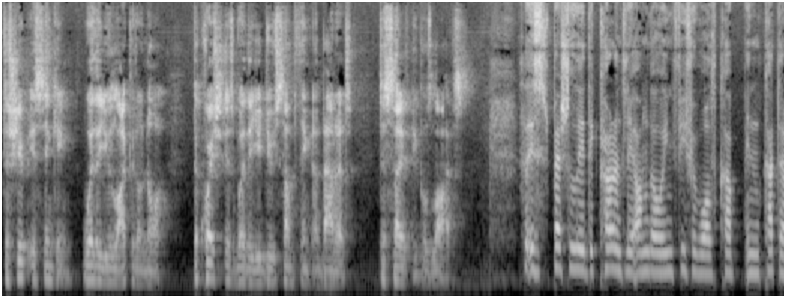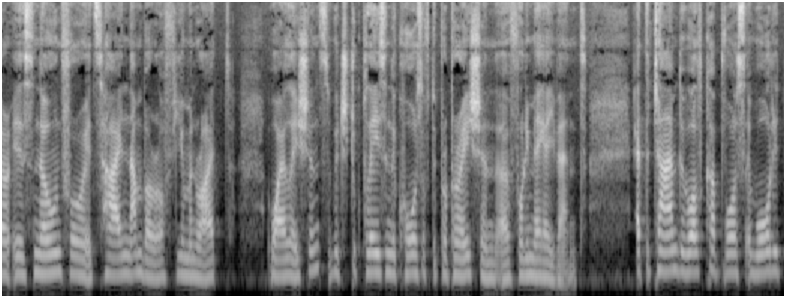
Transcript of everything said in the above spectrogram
The ship is sinking, whether you like it or not. The question is whether you do something about it to save people's lives. So especially the currently ongoing FIFA World Cup in Qatar is known for its high number of human rights violations, which took place in the course of the preparation uh, for the mega event. At the time the World Cup was awarded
